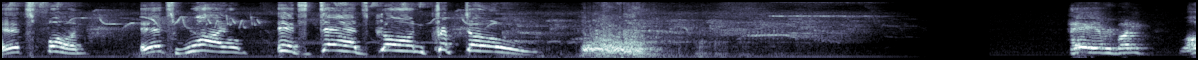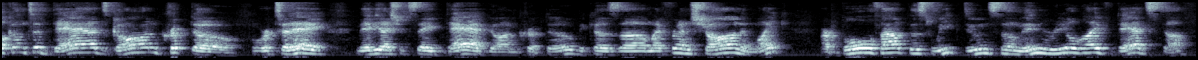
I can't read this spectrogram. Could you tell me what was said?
It's fun. It's wild. It's Dad's Gone Crypto. Hey, everybody. Welcome to Dad's Gone Crypto. Or today, maybe I should say Dad Gone Crypto because uh, my friends Sean and Mike are both out this week doing some in real life dad stuff.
